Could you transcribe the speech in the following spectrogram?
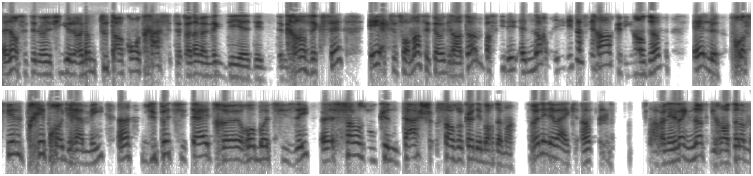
Euh, non, c'était une figure, un homme tout en contraste. C'était un homme avec des, euh, des, de grands excès et accessoirement, c'était un grand homme parce qu'il est énorme. Il est assez rare que des grands hommes aient le profil préprogrammé hein, du petit être euh, robotisé euh, sans aucune tâche, sans aucun débordement. René Lévesque, hein, René Lévesque, notre grand homme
